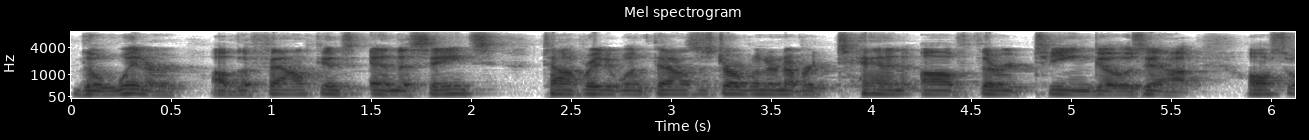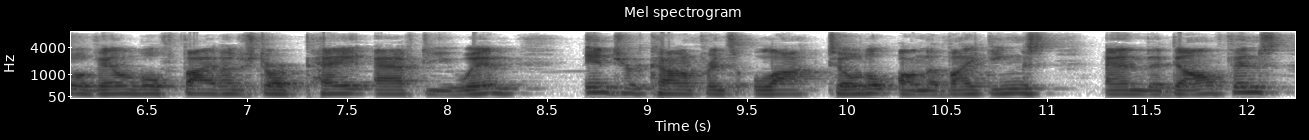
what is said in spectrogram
The winner of the Falcons and the Saints, top rated 1,000 star winner number 10 of 13 goes out. Also available 500 star pay after you win. Interconference lock total on the Vikings and the Dolphins.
